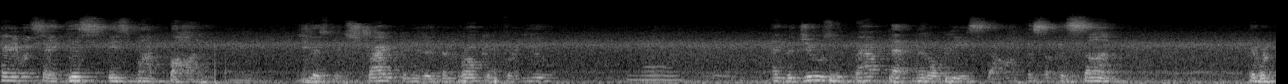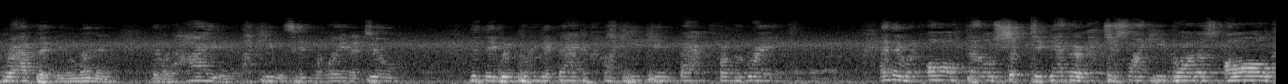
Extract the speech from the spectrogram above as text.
and he would say, "This is my body. It has been striped and it has been broken for you." And the Jews would wrap that middle piece, the office of the Son. They would wrap it in linen. They would hide it like he was hidden away in a tomb. Then they would bring it back like he came back from the grave. And they would all fellowship together just like he brought us all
